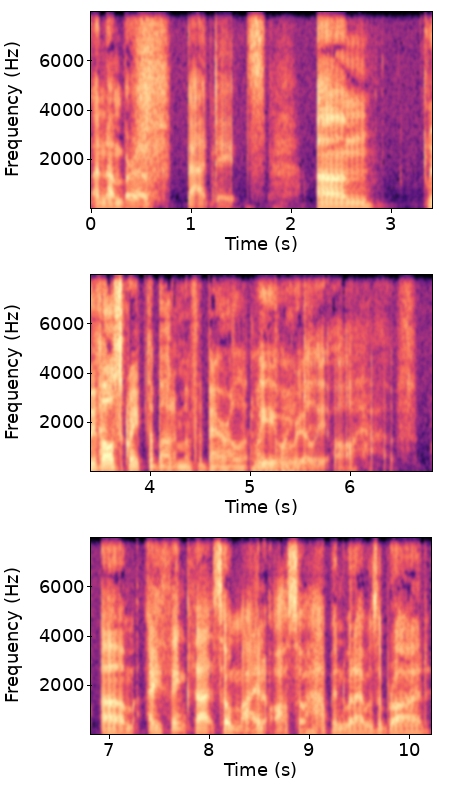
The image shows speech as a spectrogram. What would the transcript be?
a number of bad dates. Um, We've all scraped the bottom of the barrel at one point. we point. really all have. Um, I think that so mine also happened when I was abroad.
